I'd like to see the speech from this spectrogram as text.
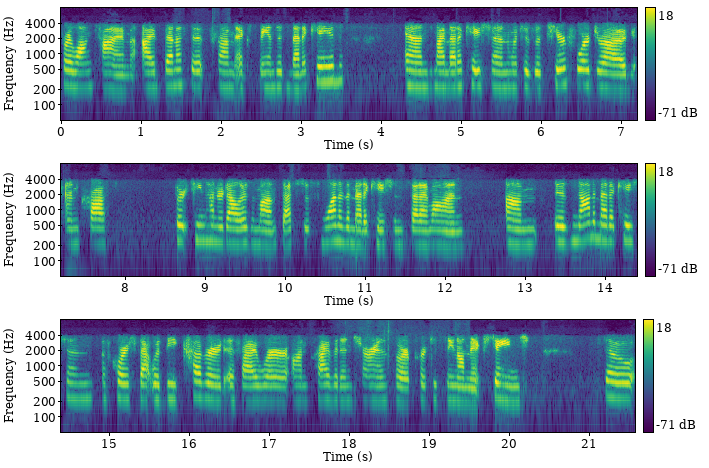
for a long time. I benefit from expanded Medicaid, and my medication, which is a tier four drug and costs $1,300 a month, that's just one of the medications that I'm on, um, is not a medication, of course, that would be covered if I were on private insurance or purchasing on the exchange. So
